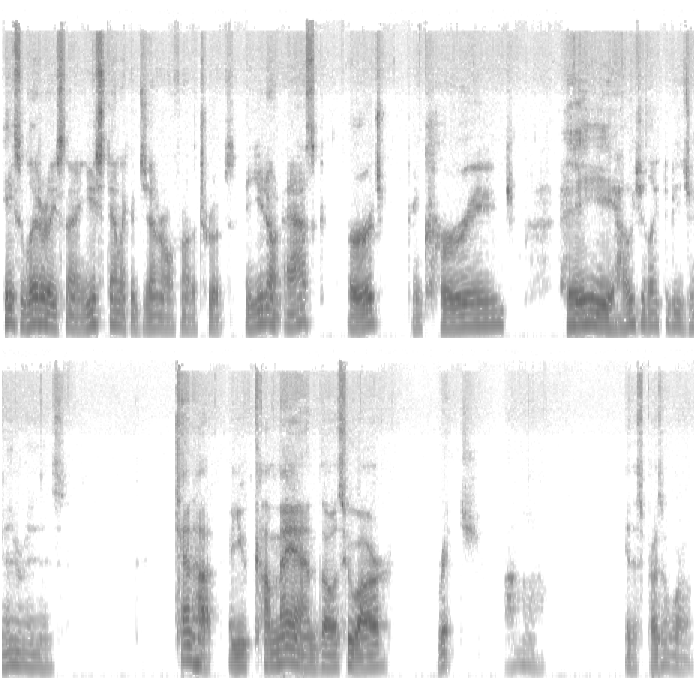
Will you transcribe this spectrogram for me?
He's literally saying, You stand like a general in front of the troops, and you don't ask, urge, encourage, hey, how would you like to be generous? Tenhut, you command those who are rich ah, in this present world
